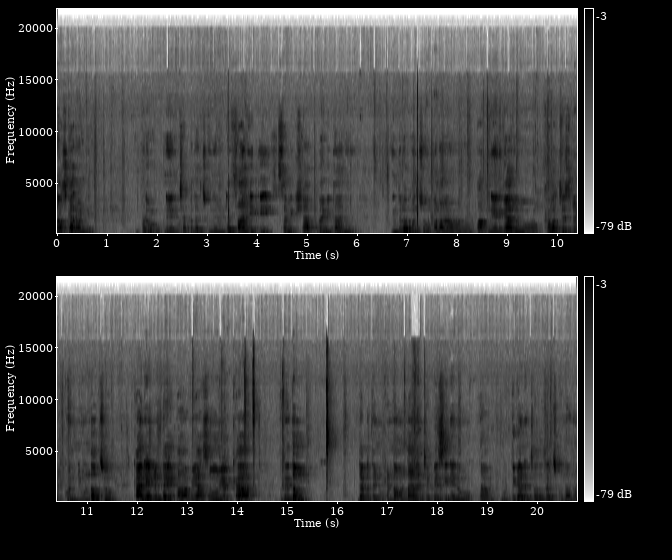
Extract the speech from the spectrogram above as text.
నమస్కారం అండి. ఇప్పుడు నేను చెప్పదలుచుకున్నానంటే సాహితీ సమీక్ష భవిత అని. ఇందులో కొంచెం మన పాపినేని గారు కవర్ చేసినట్టు కొన్ని ఉండొచ్చు. కానీ ఏంటంటే ఆ వ్యాసం యొక్క రిధం దెబ్బతినకుండా ఉండాలని చెప్పేసి నేను పూర్తిగా నేను చదవదలుచుకున్నాను.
